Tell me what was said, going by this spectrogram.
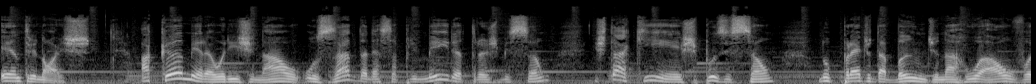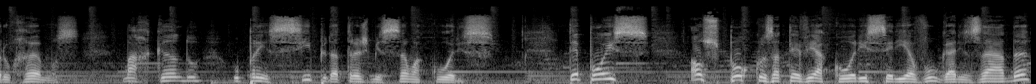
entre nós. A câmera original usada nessa primeira transmissão está aqui em exposição no prédio da Band, na rua Álvaro Ramos, marcando o princípio da transmissão a cores. Depois, aos poucos, a TV a cores seria vulgarizada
